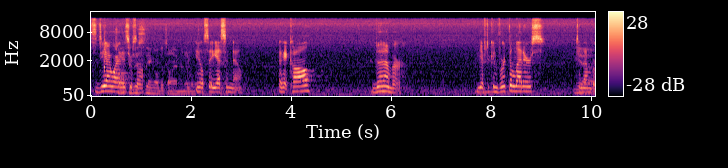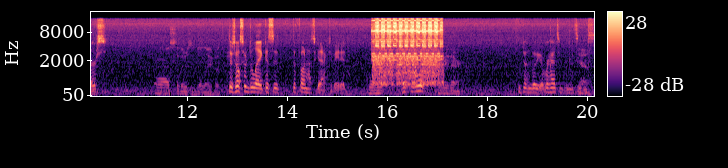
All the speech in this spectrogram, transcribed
So DIY talk this to this thing all the time, and it'll It'll say yes and no. Okay, call the number. You have to convert the letters to Yeah. numbers. Well, also there's a delay, but There's also a delay because the, the phone has to get activated. well, oh, oh, already there. Don't go to the overhead so you can see Yeah. this.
